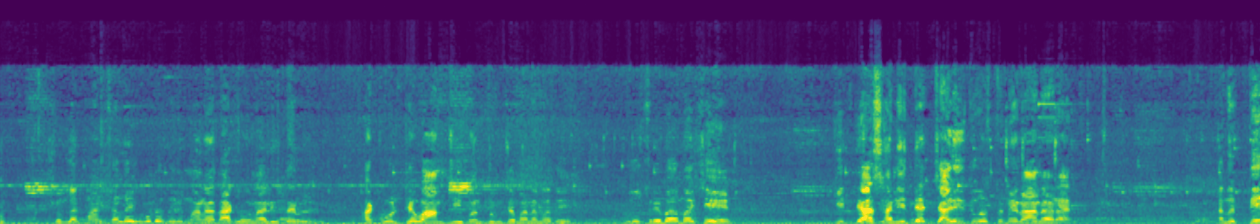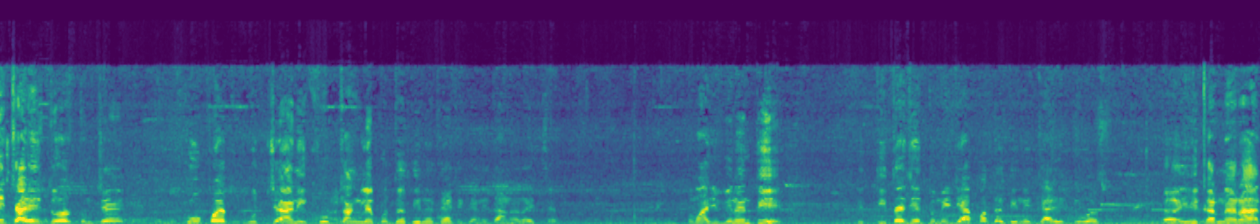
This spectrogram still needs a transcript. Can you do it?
क्षुल्लक माणसालाही कुठंतरी मनात आठवण आली तर आठवण ठेवा आमची पण तुमच्या मनामध्ये. दुसरी बाब अशी आहे की त्या सानिध्यात चाळीस दिवस तुम्ही राहणार आहात. आणि ते चाळीस दिवस तुमचे खूपच उच्च आणि खूप चांगल्या पद्धतीने त्या ठिकाणी जाणार आहेत सर. माझी विनंती आहे की तिथं जे तुम्ही ज्या पद्धतीने चाळीस दिवस हे करणार आहात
